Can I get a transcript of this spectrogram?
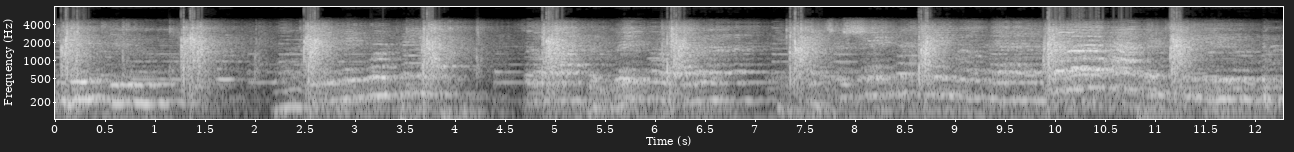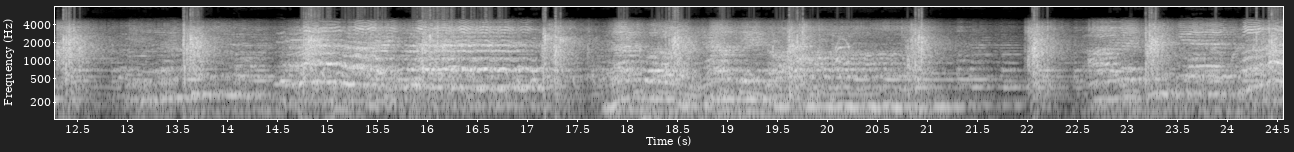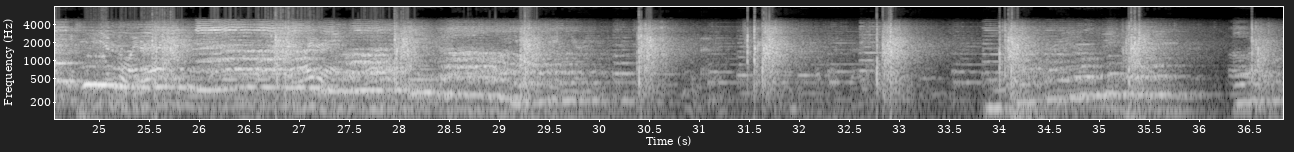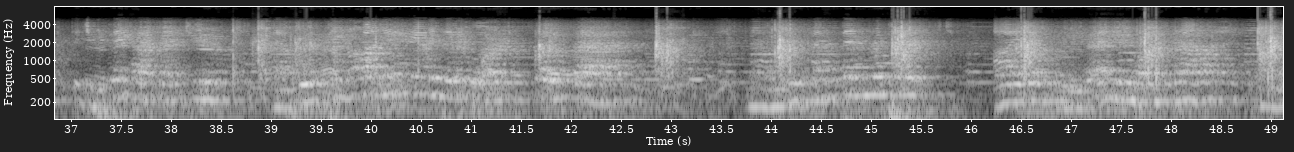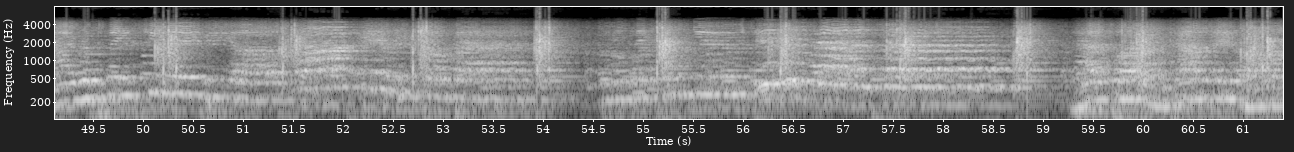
you do. One day will so I live you Did you think I meant you? Now you've been falling in the world so fast. Now you have been replaced. I don't need anyone now. Can I replace you, maybe oh, I'll stop feeling so bad. Don't make them do disaster. That's what I'm counting on.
